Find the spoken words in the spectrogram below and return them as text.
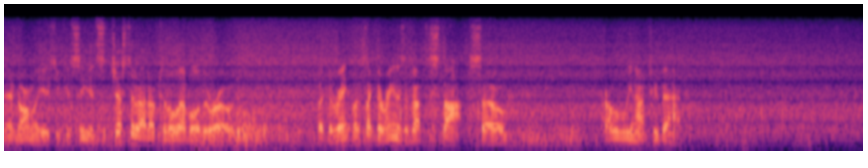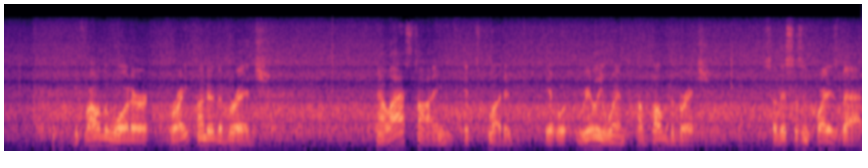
than it normally is. You can see it's just about up to the level of the road but the rain looks like the rain is about to stop so probably not too bad. You follow the water right under the bridge. Now last time it flooded it really went above the bridge so this isn't quite as bad.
